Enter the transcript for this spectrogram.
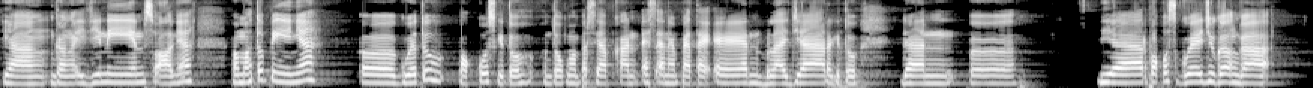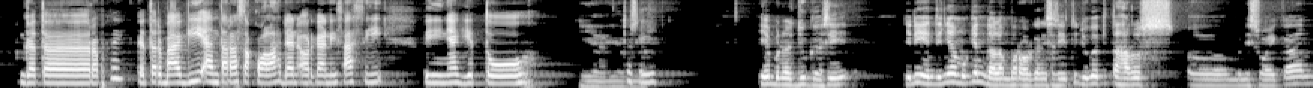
yang nggak ngeizinin, soalnya mama tuh pinginnya eh, gue tuh fokus gitu untuk mempersiapkan SNMPTN, belajar gitu, dan eh, biar fokus gue juga nggak nggak ter apa sih, nggak terbagi antara sekolah dan organisasi, pinginnya gitu. Iya iya. Terus sih. Iya benar juga sih. Jadi intinya mungkin dalam berorganisasi itu juga kita harus eh, menyesuaikan,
